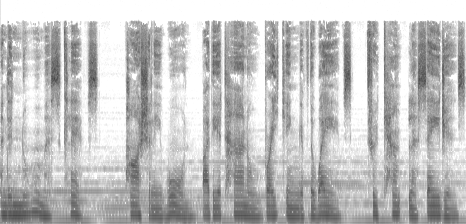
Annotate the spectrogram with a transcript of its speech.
and enormous cliffs, partially worn by the eternal breaking of the waves through countless ages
